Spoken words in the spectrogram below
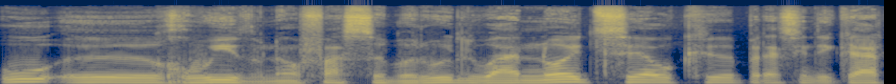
o uh, ruído. Não faça barulho à noite, é o que parece indicar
